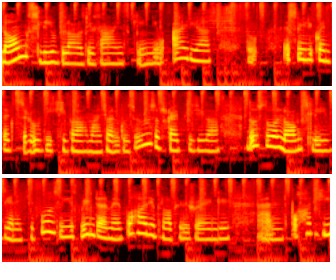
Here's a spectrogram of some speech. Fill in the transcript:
लॉन्ग स्लीव ब्लाउज डिज़ाइंस की न्यू आइडियाज़ तो इस वीडियो को इन तक ज़रूर देखिएगा। हमारे चैनल को ज़रूर सब्सक्राइब कीजिएगा। दोस्तों लॉन्ग स्लीव यानी कि फुल स्लीव विंटर में बहुत ही अप्रोप्रिएट रहेंगे। एंड बहुत ही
